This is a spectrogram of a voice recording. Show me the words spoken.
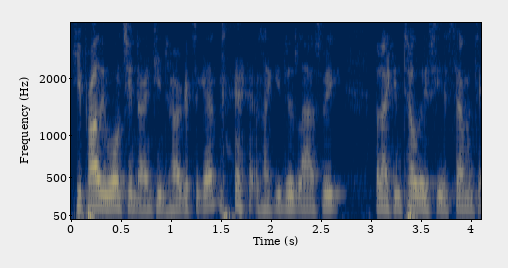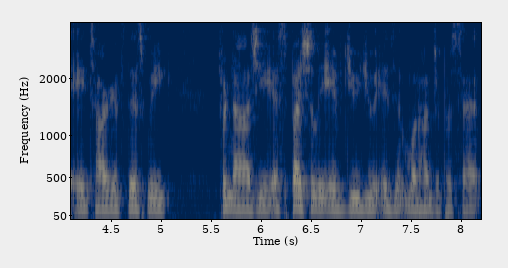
He probably won't see 19 targets again like he did last week, but I can totally see 7 to 8 targets this week for Najee, especially if Juju isn't 100%.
